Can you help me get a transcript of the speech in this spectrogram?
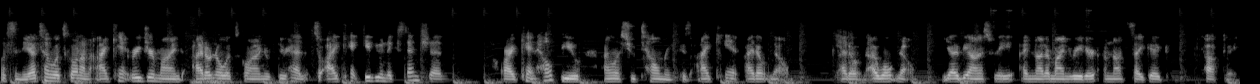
listen, you gotta tell me what's going on. I can't read your mind. I don't know what's going on with your head, so I can't give you an extension, or I can't help you unless you tell me, because I can't. I don't know. I don't. I won't know. You gotta be honest with me. I'm not a mind reader. I'm not psychic. Talk to me.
